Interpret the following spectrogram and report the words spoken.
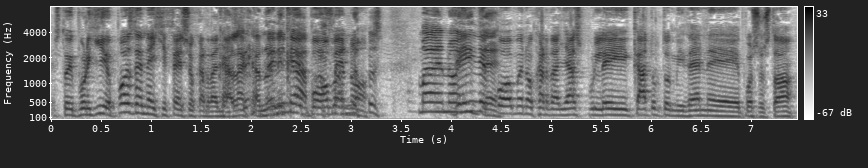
Στο Υπουργείο, πώς δεν έχει θέση ο Χαρδαλιά. Καλά, δεν, κανονικά. δεν είναι επόμενο. προφανώς. Μα Δεν είναι εννοείται. επόμενο ο Χαρδαλιά που λέει κάτω από το 0 ε, ποσοστό.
